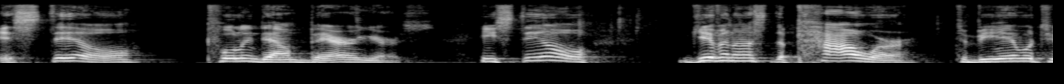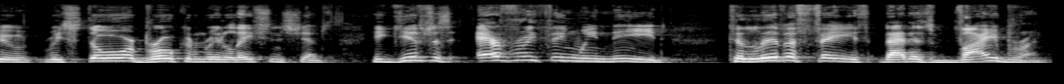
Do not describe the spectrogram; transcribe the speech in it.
is still pulling down barriers. He's still given us the power to be able to restore broken relationships. He gives us everything we need to live a faith that is vibrant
